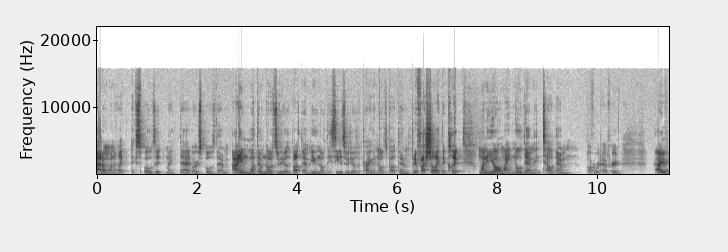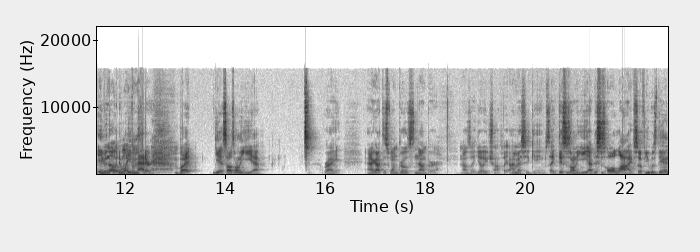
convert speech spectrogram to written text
I don't want to like expose it like that or expose them. I don't even want them to know this video is about them, even though if they see this video, they're probably gonna know it's about them. But if I show like the clip, one of y'all might know them and tell them or whatever. I even though it won't even matter. But yeah, so I was on the Yee app, right? And I got this one girl's number. And I was like, yo, you trying to play iMessage games? Like this is on the Yee app. This is all live. So if you was there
